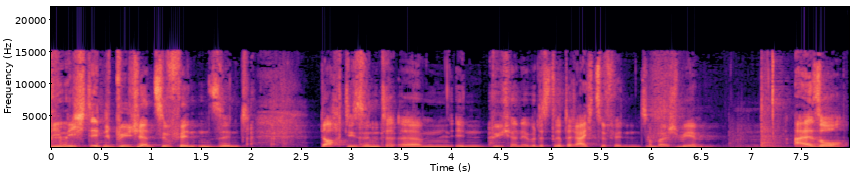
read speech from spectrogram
die nicht in Büchern zu finden sind. Doch, die sind ähm, in Büchern über das Dritte Reich zu finden, zum Beispiel. Also,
